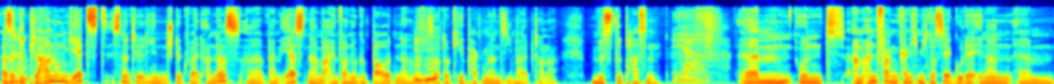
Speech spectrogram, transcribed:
Also Ja. die Planung jetzt ist natürlich ein Stück weit anders. Äh, beim ersten haben wir einfach nur gebaut und dann haben wir Mhm. gesagt, okay, packen wir einen 7,5 Tonner. Müsste passen. Ja. Ähm, und am Anfang kann ich mich noch sehr gut erinnern, ähm,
